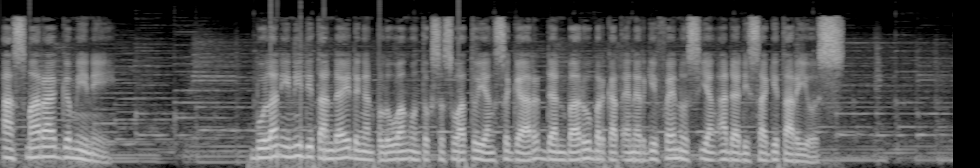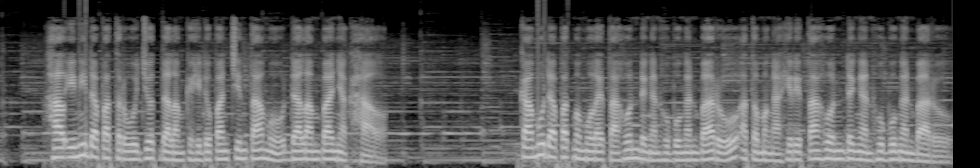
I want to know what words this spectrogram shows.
Asmara Gemini Bulan ini ditandai dengan peluang untuk sesuatu yang segar dan baru berkat energi Venus yang ada di Sagittarius. Hal ini dapat terwujud dalam kehidupan cintamu dalam banyak hal. Kamu dapat memulai tahun dengan hubungan baru atau mengakhiri tahun dengan hubungan baru.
